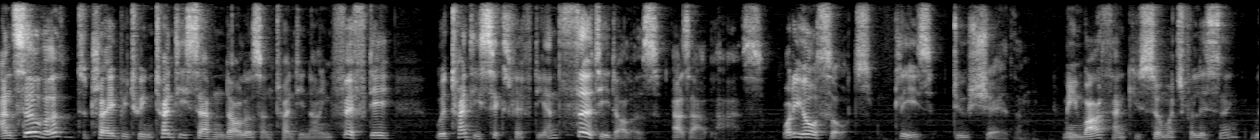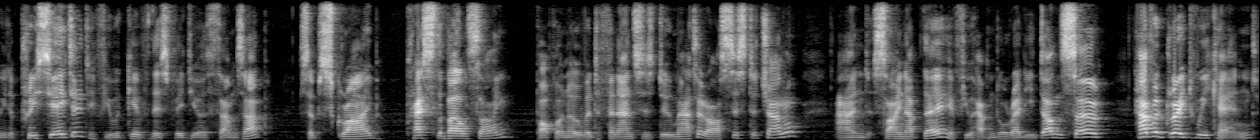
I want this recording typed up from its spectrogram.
And silver to trade between $27 and $29.50, with $26.50 and $30 as outliers. What are your thoughts? Please do share them. Meanwhile, thank you so much for listening. We'd appreciate it if you would give this video a thumbs up, subscribe, press the bell sign, pop on over to Finances Do Matter, our sister channel, and sign up there if you haven't already done so. Have a great weekend,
